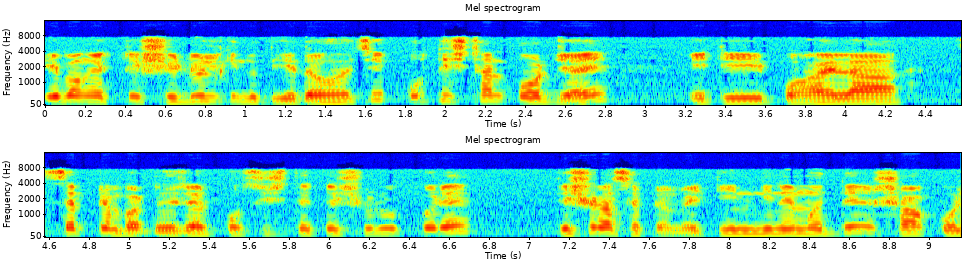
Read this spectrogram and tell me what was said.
এবং একটি শিডিউল কিন্তু দিয়ে দেওয়া হয়েছে। প্রতিষ্ঠান পর্যায়ে এটি পহেলা সেপ্টেম্বর দুই হাজার পঁচিশ থেকে শুরু করে তেসরা সেপ্টেম্বর, এই তিন দিনের মধ্যে সকল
